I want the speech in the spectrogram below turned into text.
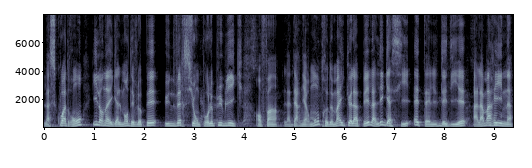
la Squadron. Il en a également développé une version pour le public. Enfin, la dernière montre de Michael Appé, la Legacy, est-elle dédiée à la marine?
